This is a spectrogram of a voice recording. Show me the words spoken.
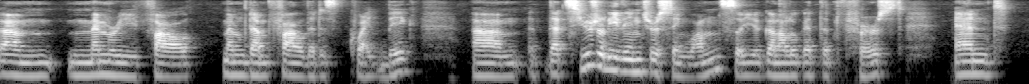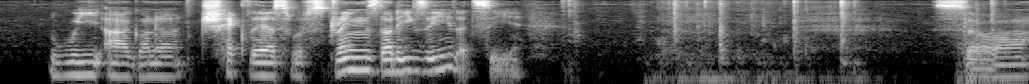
um, memory file memdump file that is quite big um, that's usually the interesting one so you're gonna look at that first and we are gonna check this with strings.exe. Let's see. So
